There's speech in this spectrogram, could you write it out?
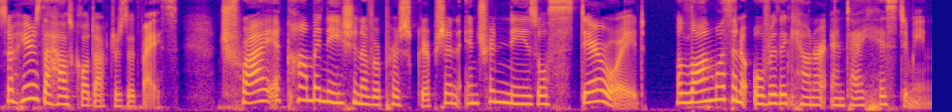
So here's the house call doctor's advice try a combination of a prescription intranasal steroid along with an over the counter antihistamine,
